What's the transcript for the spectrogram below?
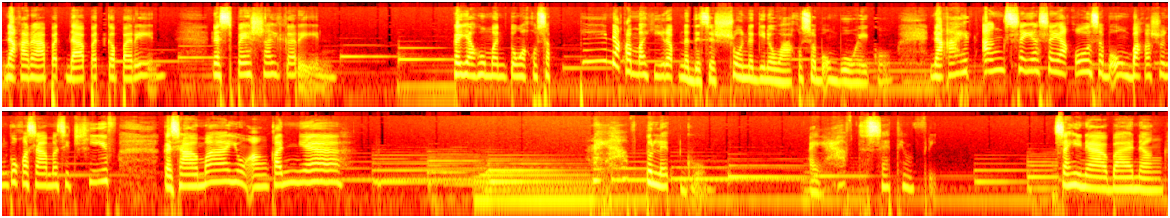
Nakarapat dapat ka pa rin. Na special ka rin. Kaya humantong ako sa pinakamahirap na desisyon na ginawa ko sa buong buhay ko. Na kahit ang saya-saya ko sa buong bakasyon ko kasama si Chief, kasama yung angkan niya. I have to let go. I have to set him free. Sa hinaba ng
